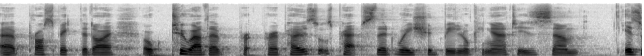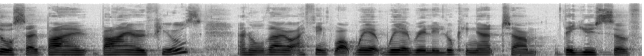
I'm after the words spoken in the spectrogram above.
uh, prospect that I, or two other pr proposals perhaps that we should be looking at is um, is also bio, biofuels. And although I think what we're, we're really looking at um, the use of,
